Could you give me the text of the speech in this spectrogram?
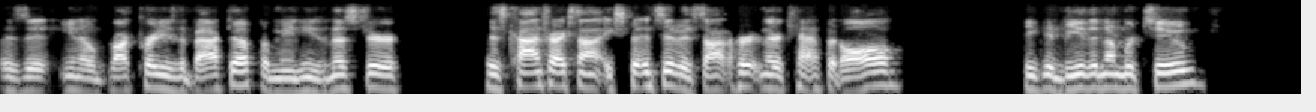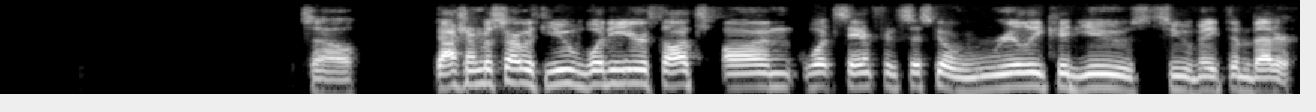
Is it you know Brock Purdy's the backup? I mean, he's Mister. His contract's not expensive. It's not hurting their cap at all. He could be the number two. So, Josh, I'm going to start with you. What are your thoughts on what San Francisco really could use to make them better?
